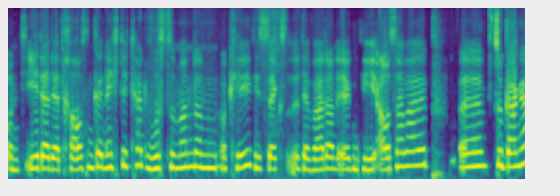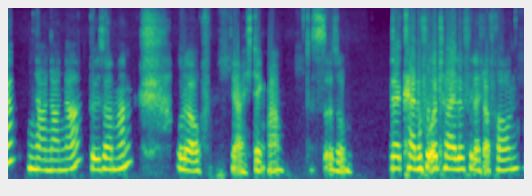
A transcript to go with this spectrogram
Und jeder, der draußen genächtigt hat, wusste man dann, okay, die Sex, der war dann irgendwie außerhalb äh, zugange. Na, na, na, böser Mann. Oder auch, ja, ich denke mal, das ist also keine Vorurteile, vielleicht auch Frauen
